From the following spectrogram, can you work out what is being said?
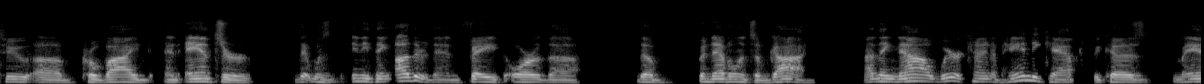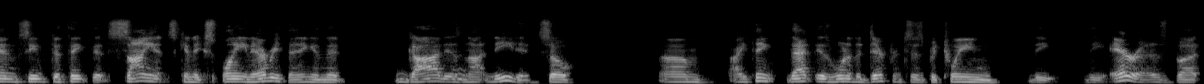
to uh, provide an answer that was anything other than faith or the the benevolence of God. I think now we're kind of handicapped because man seems to think that science can explain everything and that God is not needed. So um, I think that is one of the differences between the the eras, but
